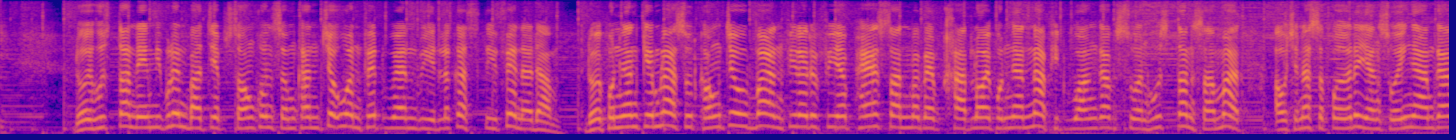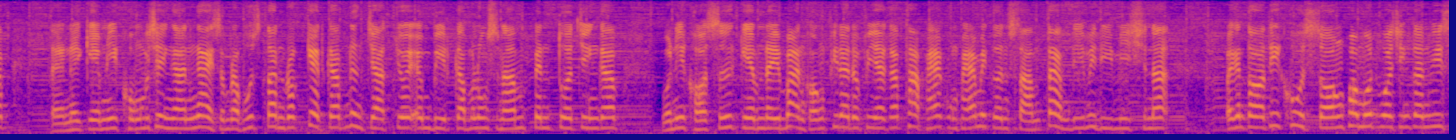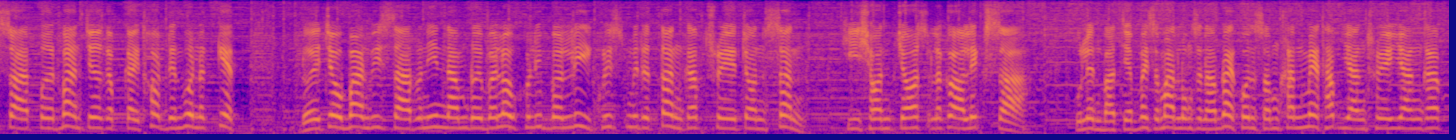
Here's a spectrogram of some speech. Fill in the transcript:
โดยฮุสตันเองมีผู้เล่นบาดเจ็บ 2 คนสำคัญเจ้าอ้วนเฟสแวนวีดและก็สตีเฟนอดัมโดยผลงานเกมล่าสุดของเจ้าบ้านฟิลาเดลเฟียแพ้ซันมาแบบขาดลอยผลงานน่าผิดหวังครับส่วนฮุสตันสามารถ เอาชนะสเปอร์ได้อย่างสวยงามครับ แต่ในเกมนี้คงไม่ใช่งานง่ายสำหรับฮุสตันร็อกเก็ตครับเนื่องจากโจยเอมบีดกลับมาลงสนามเป็นตัวจริงครับ วันนี้ขอซื้อเกมในบ้านของฟิลาเดลเฟียครับ ถ้าแพ้คงแพ้ไม่เกิน 3 แต้มดีไม่ดีมีชนะ ไปกันต่อที่คู่ 2 พ่อมดวอชิงตันวิสาดเปิดบ้านเจอกับไก่ทอดเดนเวอร์นักเก็ตโดยเจ้าบ้านวิสาดวันนี้นำโดยไบโลคูลิเบอรี่คริสมิดเดิลตันครับเทรจอห์นสันคีชอนจอร์จแล้วก็อเล็กซา ผู้เล่นบาดเจ็บไม่สามารถลงสนามได้คนสำคัญแม่ทัพอย่างเทรยังครับ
